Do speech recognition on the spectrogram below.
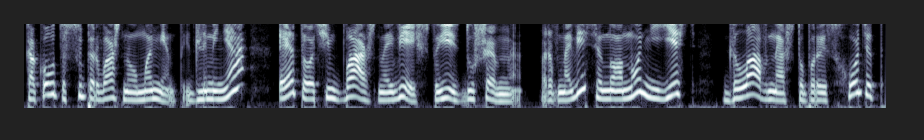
какого-то супер важного момента. И для меня это очень важная вещь, что есть душевное равновесие, но оно не есть главное, что происходит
